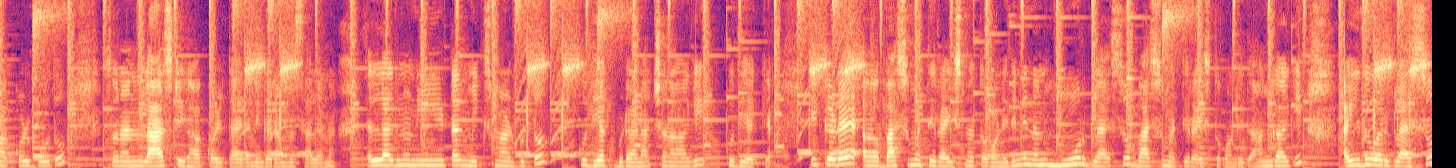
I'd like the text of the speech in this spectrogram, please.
ಹಾಕ್ಕೊಳ್ಬೋದು ಸೊ ನಾನು ಲಾಸ್ಟಿಗೆ ಹಾಕ್ಕೊಳ್ತಾ ಇದ್ದೀನಿ ಗರಂ ಮಸಾಲಾನ. ಎಲ್ಲದನ್ನು ನೀಟಾಗಿ ಮಿಕ್ಸ್ ಮಾಡಿಬಿಟ್ಟು ಕುದಿಯೋಕ್ಕೆ ಬಿಡೋಣ, ಚೆನ್ನಾಗಿ ಕುದಿಯೋಕ್ಕೆ. ಈ ಕಡೆ ಬಾಸುಮತಿ ರೈಸ್ನ ತೊಗೊಂಡಿದ್ದೀನಿ. ನಾನು ಮೂರು ಗ್ಲಾಸು ಬಾಸುಮತಿ ರೈಸ್ ತೊಗೊಂಡಿದ್ದೆ. ಹಾಗಾಗಿ ಐದೂವರೆ ಗ್ಲಾಸು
